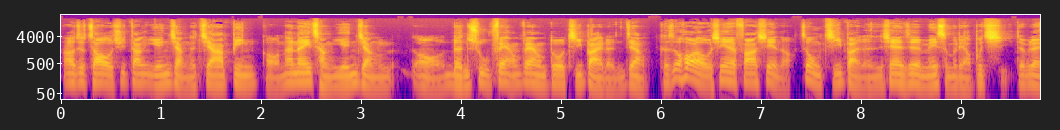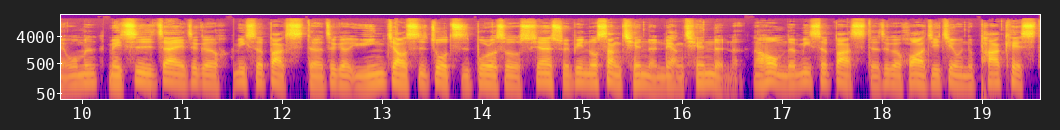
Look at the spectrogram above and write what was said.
然后就找我去当演讲的嘉宾，哦，那那一场演讲。哦，人数非常非常多，几百人这样。可是后来我现在发现哦，这种几百人现在真的没什么了不起，对不对？我们每次在这个 Mr. Box 的这个语音教室做直播的时候，现在随便都上千人、两千人了。然后我们的 Mr. Box 的这个华尔街见闻的 Podcast，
